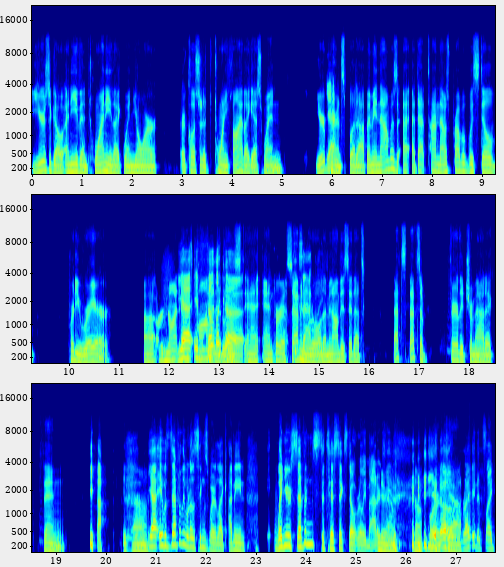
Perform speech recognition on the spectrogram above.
years ago and even 20, like when you're or closer to 25, I guess, when your Yeah. parents split up. I mean, that was at, at that time, that was probably still pretty rare. Uh, or not Yeah, as it felt like a- And, and for a seven year old, Exactly. I mean, obviously that's that's that's a fairly traumatic thing. yeah Yeah. yeah it was definitely one of those things where like i mean when you're seven statistics don't really matter to Yeah. you No, of you course, know yeah. right it's like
